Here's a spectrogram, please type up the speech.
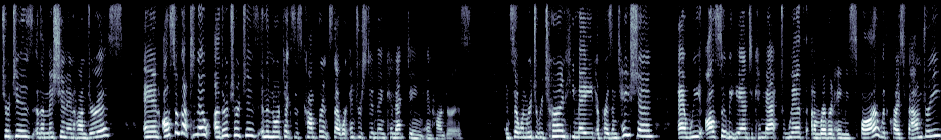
churches of the mission in Honduras and also got to know other churches in the North Texas Conference that were interested in connecting in Honduras. And so when Richard returned, he made a presentation and we also began to connect with um, Reverend Amy Spar with Christ Foundry,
